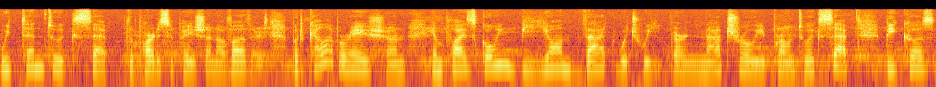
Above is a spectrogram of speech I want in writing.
we tend to accept the participation of others, but collaboration implies going beyond that which we are naturally prone to accept, because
